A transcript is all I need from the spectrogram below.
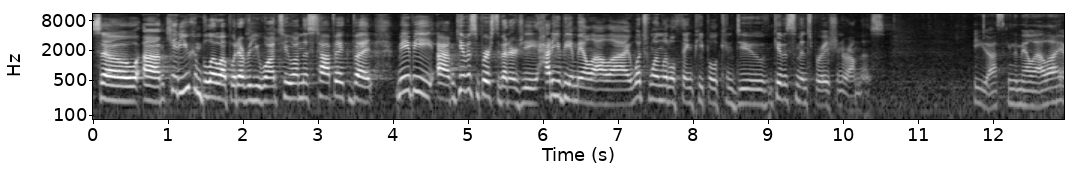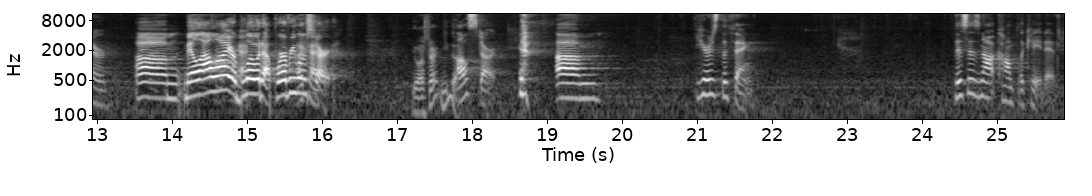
So, um, Katie, you can blow up whatever you want to on this topic, but maybe um, give us a burst of energy. How do you be a male ally? What's one little thing people can do? Give us some inspiration around this. Are you asking the male ally or? Um, male ally or okay. blow it up, wherever you want to start. You want to start? You go. I'll start. um, here's the thing. This is not complicated.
